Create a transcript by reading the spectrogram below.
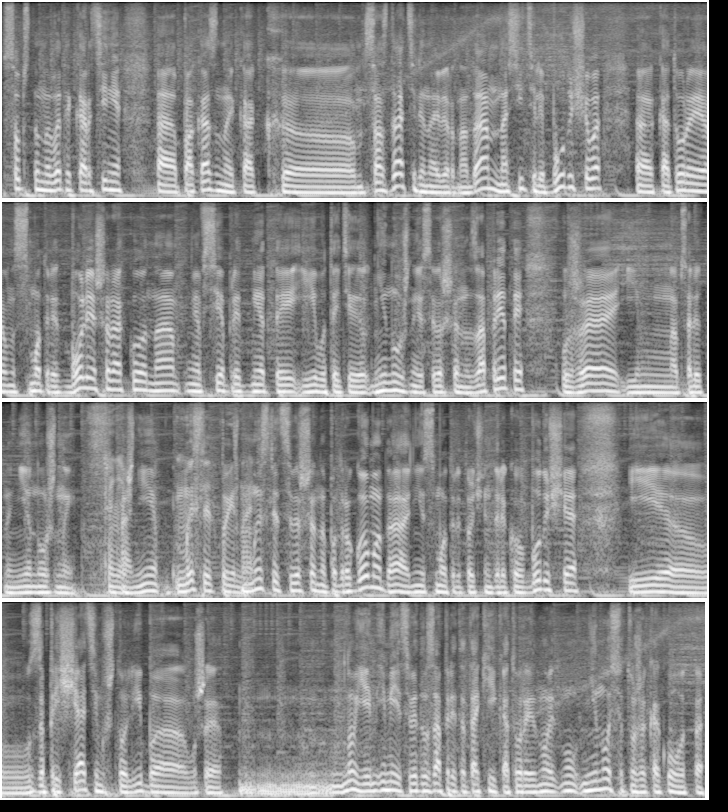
собственно, в этой картине э, показаны как э, создатели, наверное, да, носители будущего, э, которые смотрят более широко на все предметы, и вот эти ненужные совершенно запреты уже им абсолютно не нужны. Конечно. Они мыслят по-иному. Мыслят совершенно по-другому, да, они смотрят очень далеко в будущее, и э, запрещать им что-либо уже ну, имеется в виду запреты такие, которые ну, ну, не носят уже какого-то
